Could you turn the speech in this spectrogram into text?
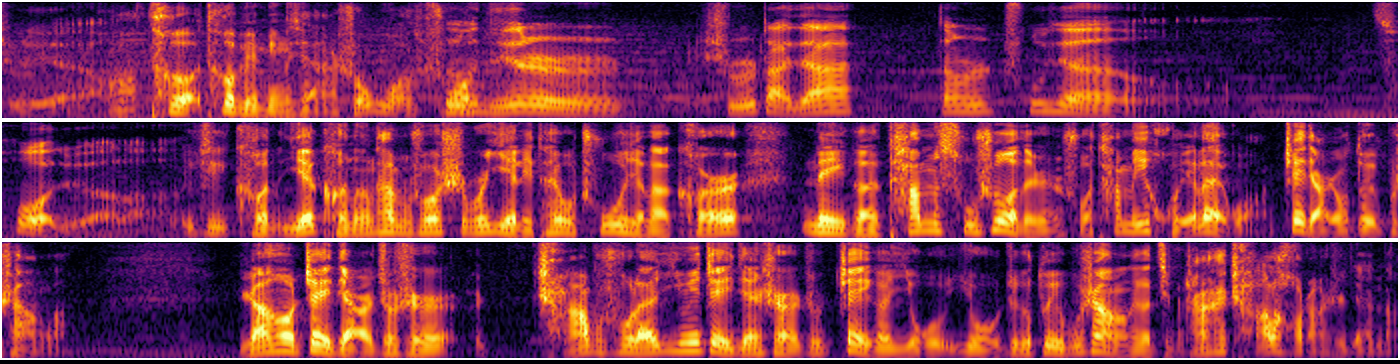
职业啊！啊，特特别明显，说我说说问题是，是不是大家当时出现错觉了？这可也可能他们说是不是夜里他又出去了？可是那个他们宿舍的人说他没回来过，这点又对不上了。然后这点儿就是查不出来，因为这件事儿就这个有有这个对不上，那个警察还查了好长时间呢。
